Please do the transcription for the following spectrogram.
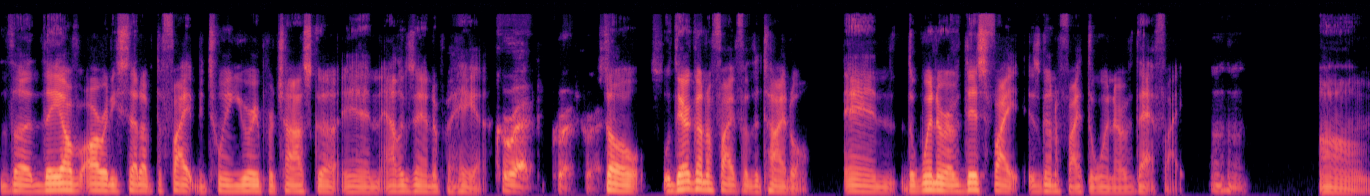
the they have already set up the fight between Yuri Prochazka and Alexander Pereira. Correct, correct, correct. So they're gonna fight for the title, and the winner of this fight is gonna fight the winner of that fight. Mm-hmm. Um,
